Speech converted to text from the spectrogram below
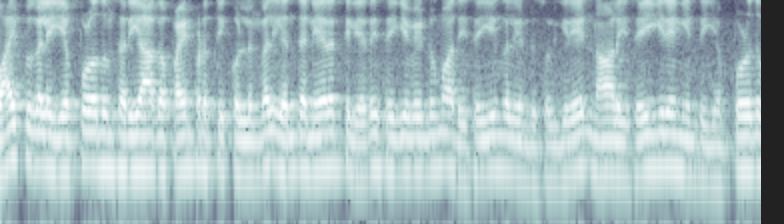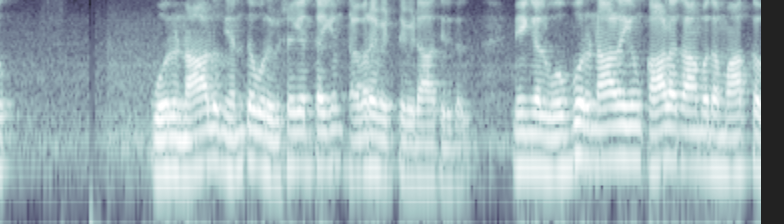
வாய்ப்புகளை எப்பொழுதும் சரியாக பயன்படுத்தி கொள்ளுங்கள். எந்த நேரத்தில் எதை செய்ய வேண்டுமோ அதை செய்யுங்கள் என்று சொல்கிறேன். நாளை செய்கிறேன் என்று எப்பொழுதும் ஒரு நாளும் எந்த ஒரு விஷயத்தையும் தவற விட்டு விடாதீர்கள். நீங்கள் ஒவ்வொரு நாளையும் காலதாமதம் ஆக்க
